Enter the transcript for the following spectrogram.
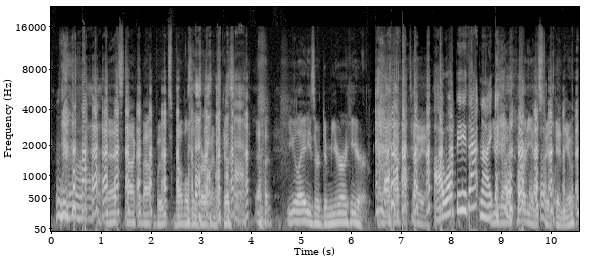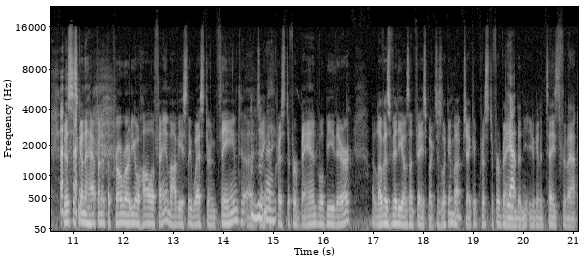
let's talk about boots, bubbles, and bourbons because uh, you ladies are demure here. I have to tell you. I won't be that night. You got a partying streak in you. This is going to happen at the Pro Rodeo Hall of Fame, obviously Western themed. Uh, Jacob Right. Christopher Band will be there. I love his videos on Facebook. Just look him up, Jacob Christopher Band, Yep. and you- you get a taste for that.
